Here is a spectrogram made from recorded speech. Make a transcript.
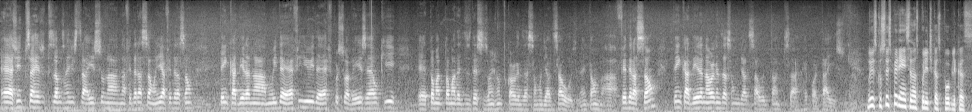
é, a gente precisa, precisamos registrar isso na, na federação. E a federação tem cadeira na, no IDF e o IDF, por sua vez, é o que é, toma tomada de decisões junto com a Organização Mundial de Saúde. Né? Então, a federação tem cadeira na Organização Mundial de Saúde, então a gente precisa reportar isso. Né? Luiz, com sua experiência nas políticas públicas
